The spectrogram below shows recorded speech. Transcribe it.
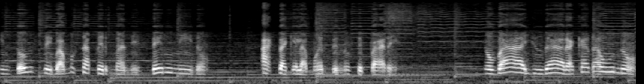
entonces vamos a permanecer unidos hasta que la muerte nos separe. Nos va a ayudar a cada uno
